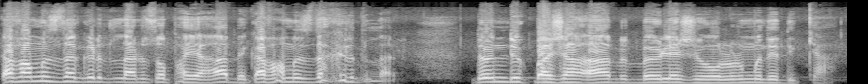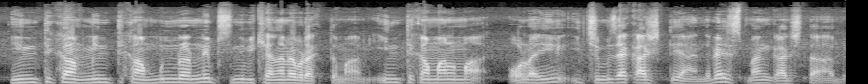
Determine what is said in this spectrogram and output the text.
kafamızda kırdılar sopayı abi kafamızda kırdılar. Döndük başa abi böyle şey olur mu dedik ya. İntikam intikam bunların hepsini bir kenara bıraktım abi. İntikam alma olayı içimize kaçtı yani resmen kaçtı abi.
